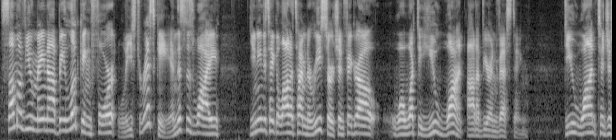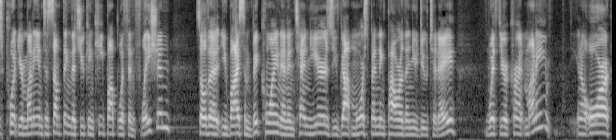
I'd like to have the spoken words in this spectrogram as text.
some of you may not be looking for least risky. And this is why you need to take a lot of time to research and figure out, well, what do you want out of your investing? Do you want to just put your money into something that you can keep up with inflation so that you buy some Bitcoin and in 10 years you've got more spending power than you do today with your current money? You know, or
